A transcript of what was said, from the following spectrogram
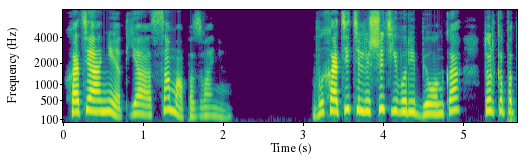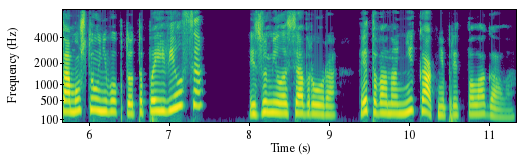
Хотя нет, я сама позвоню». «Вы хотите лишить его ребенка только потому, что у него кто-то появился?» — изумилась Аврора. Этого она никак не предполагала.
